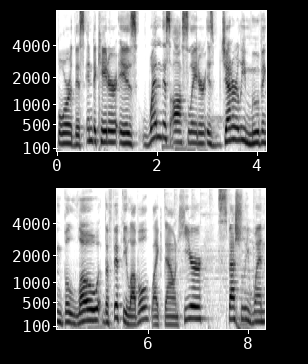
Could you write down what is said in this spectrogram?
for this indicator is when this oscillator is generally moving below the 50 level, like down here, especially when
